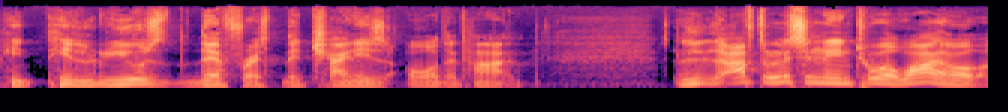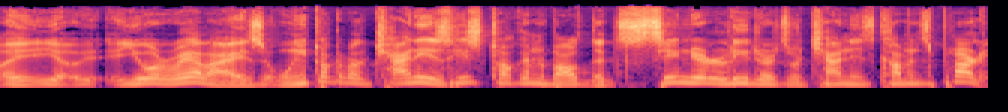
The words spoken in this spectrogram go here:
He, he used the phrase the Chinese all the time. After listening to a while, uh, you, you will realize when he talk about Chinese, he's talking about the senior leaders of Chinese Communist Party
